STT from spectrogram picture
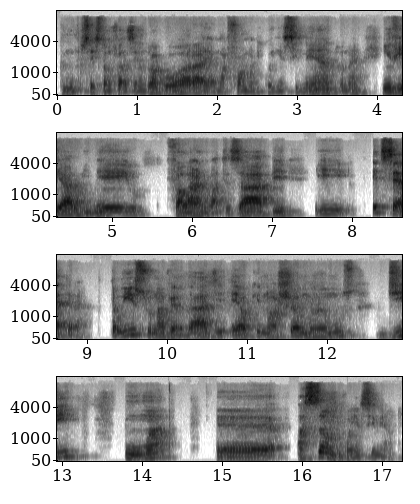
como vocês estão fazendo agora, é uma forma de conhecimento, né? Enviar um e-mail, falar no WhatsApp e etc. Então, isso, na verdade, é o que nós chamamos de uma é, ação de conhecimento.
